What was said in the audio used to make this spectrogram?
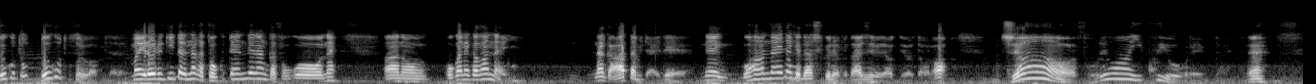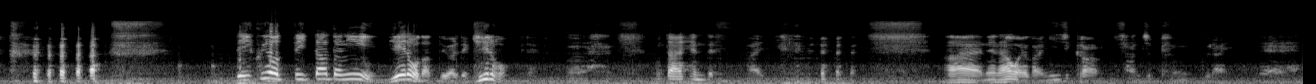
ういうこと？どういうことそれは？みたいな。まあ、いろいろ聞いたらなんか特典でなんかそこをね、あの、お金かかんない、なんかあったみたいで、で、ご飯代だけ出してくれば大丈夫だよって言われたから、あ、じゃあ、それは行くよ、俺、みたいなね。で、行くよって言った後に、ゲロだって言われて、ゲロ？みたいな。うん。大変です。はい。はい。ね、名古屋から2時間30分ぐらいね、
